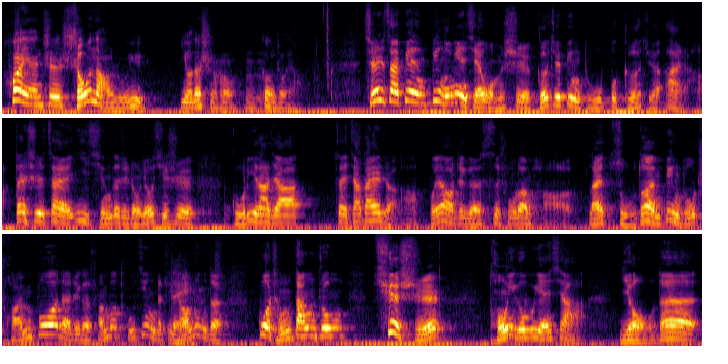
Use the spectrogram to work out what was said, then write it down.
换言之，手脑如玉，有的时候更重要。其实，在变病毒面前，我们是隔绝病毒，不隔绝爱哈。但是在疫情的这种，尤其是鼓励大家在家待着啊，不要这个四处乱跑，来阻断病毒传播的这个传播途径的这条路的过程当中，确实同一个屋檐下，有的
